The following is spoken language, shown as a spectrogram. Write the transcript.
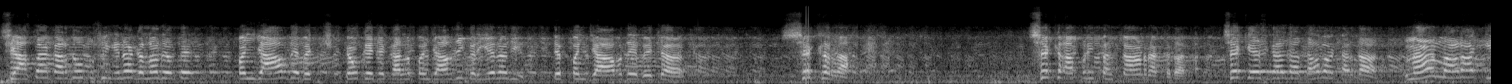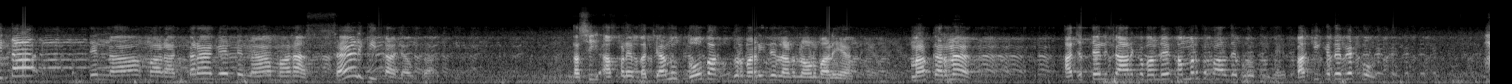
ਸਿਆਸਤਾਂ ਕਰਦੇ ਹੋ ਤੁਸੀਂ ਇਹਨਾਂ ਗੱਲਾਂ ਦੇ ਉੱਤੇ। ਪੰਜਾਬ ਦੇ ਵਿੱਚ, ਕਿਉਂਕਿ ਜੇ ਗੱਲ ਪੰਜਾਬ ਦੀ ਕਰੀਏ ਨਾ ਜੀ ਤੇ ਪੰਜਾਬ ਦੇ ਵਿੱਚ ਸਿੱਖ ਰਾਹ ਸਿੱਖ ਆਪਣੀ ਪਹਿਚਾਣ ਰੱਖਦਾ। ਸਿੱਖ ਇਸ ਗੱਲ ਦਾ ਦਾਵਾ ਕਰਦਾ, ਨਾ ਮਾੜਾ ਕੀਤਾ ਤੇ ਨਾ ਮਾੜਾ ਕਰਾਂਗੇ ਤੇ ਨਾ ਮਾੜਾ ਸਹਿਣ ਕੀਤਾ ਜਾਊਗਾ। ਅਸੀਂ ਆਪਣੇ ਬੱਚਿਆਂ ਨੂੰ ਦੋ ਵਕਤ ਗੁਰਬਾਣੀ ਦੇ ਲੜ ਲਾਉਣ ਵਾਲੇ ਆ ਮਾਫ ਕਰਨਾ। ਅੱਜ ਤਿੰਨ ਚਾਰ ਕ ਬੰਦੇ ਅੰਮ੍ਰਿਤਪਾਲ ਦੇ ਵਿਰੋਧੀ ਨੇ, ਬਾਕੀ ਕਿਤੇ ਵੇਖੋ।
